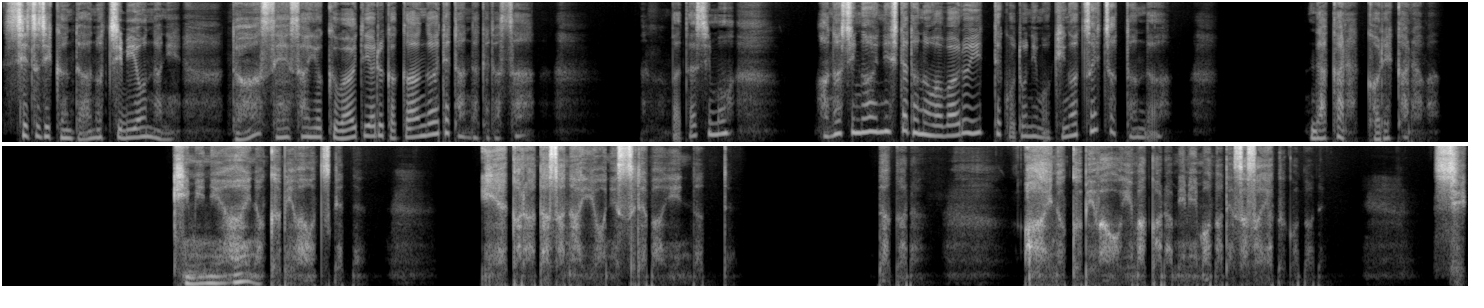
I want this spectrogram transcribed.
執事君とあのチビ女にどう制裁を加えてやるか考えてたんだけどさ私も話し飼いにしてたのは悪いってことにも気がついちゃったんだ。だからこれからは。君に愛の首輪をつけて家から出さないようにすればいいんだって。だから愛の首輪を今から耳元でささやくことでしっ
